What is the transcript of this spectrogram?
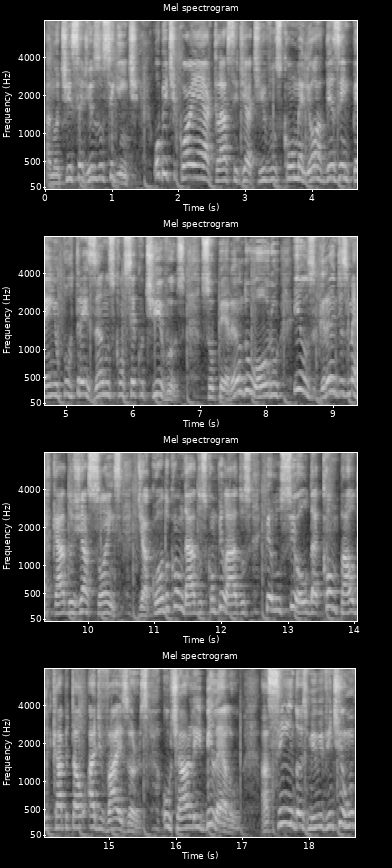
A notícia diz o seguinte: o Bitcoin é a classe de ativos com o melhor desempenho por três anos consecutivos, superando o ouro e os grandes mercados de ações, de acordo com dados compilados pelo CEO da Compound Capital Advisors, o Charlie Bilello. Assim, em 2021,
